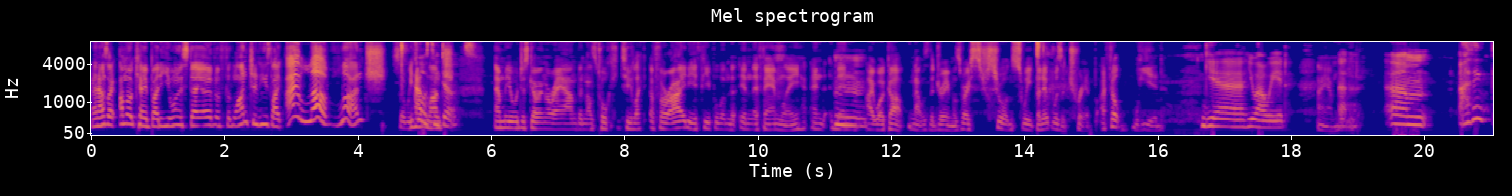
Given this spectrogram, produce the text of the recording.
And I was like, I'm okay, buddy. You want to stay over for lunch? And he's like, I love lunch. So we had lunch. And we were just going around and I was talking to like a variety of people in the in their family and then Mm. I woke up and that was the dream. It was very short and sweet, but it was a trip. I felt weird. Yeah, you are weird. I am Uh, weird. Um, I think.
